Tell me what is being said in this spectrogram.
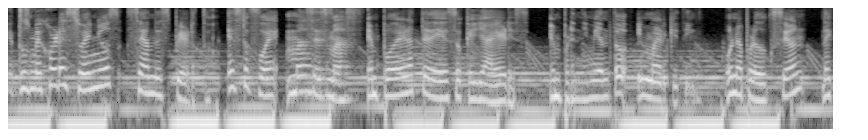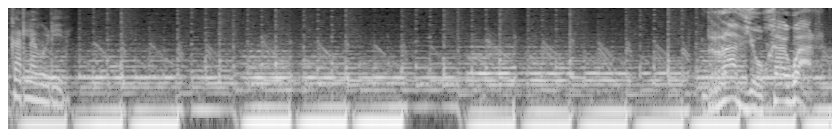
Que tus mejores sueños sean despierto. Esto fue Más es Más. Empodérate de eso que ya eres. Emprendimiento y marketing. Una producción de Carla Guridi. Radio Jaguar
